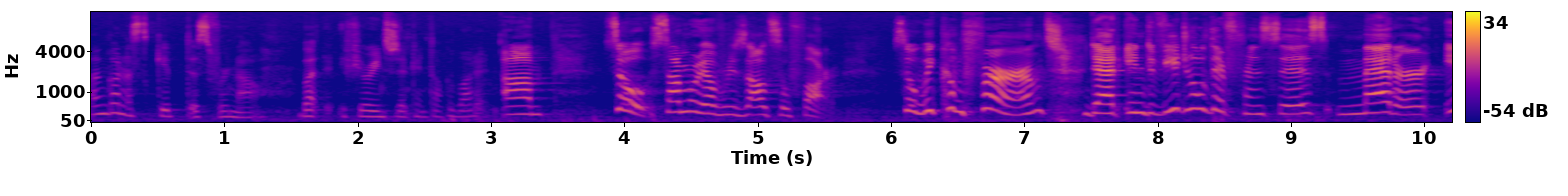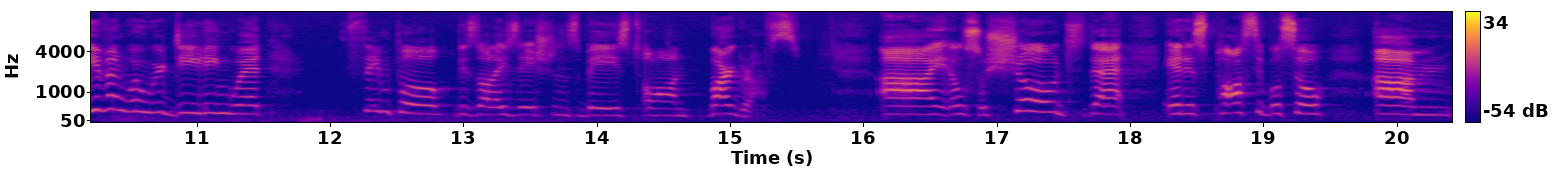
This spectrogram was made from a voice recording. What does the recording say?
I'm going to skip this for now, but if you're interested, I can talk about it. Um, so, summary of results so far. So we confirmed that individual differences matter even when we're dealing with simple visualizations based on bar graphs. I also showed that it is possible. So um,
